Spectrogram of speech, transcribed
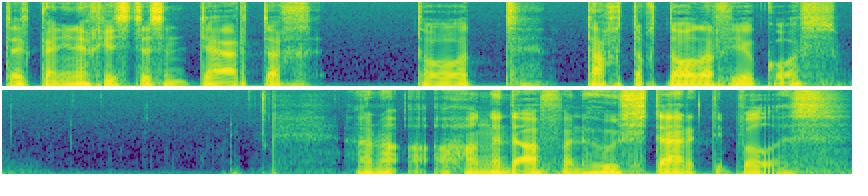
Dit kan enig iets tussen 30 tot 80 dollar vir jou kos. En hangende af van hoe sterk die pil is.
